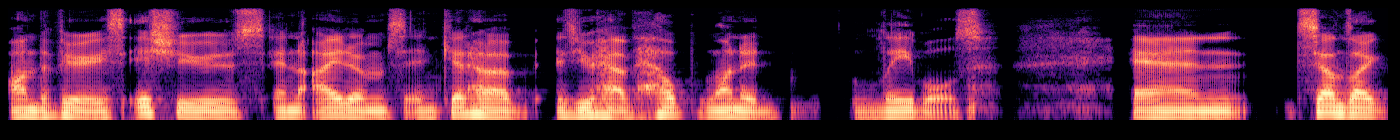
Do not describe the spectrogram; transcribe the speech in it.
on the various issues and items in GitHub is you have help wanted labels. And sounds like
